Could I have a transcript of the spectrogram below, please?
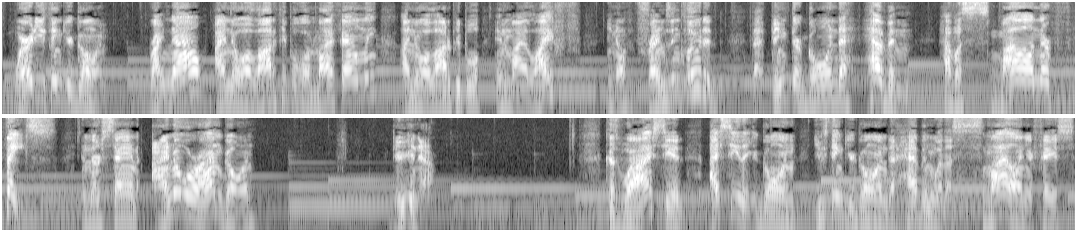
where do you think you're going? Right now, I know a lot of people in my family, I know a lot of people in my life, you know, friends included, that think they're going to heaven, have a smile on their face, and they're saying, I know where I'm going. Do you now? Because where I see it, I see that you're going, you think you're going to heaven with a smile on your face,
